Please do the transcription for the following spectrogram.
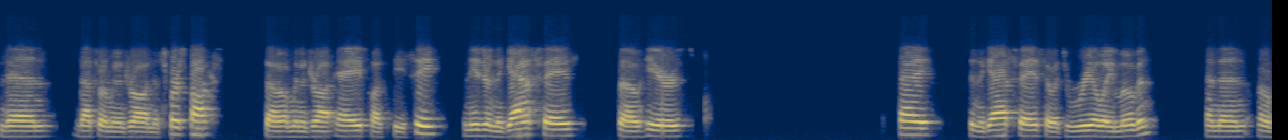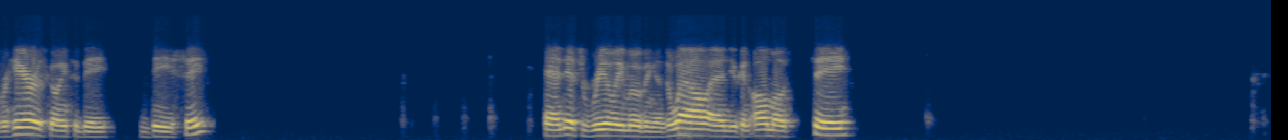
Then that's what I'm going to draw in this first box. So I'm going to draw A plus BC. And these are in the gas phase. So here's A, it's in the gas phase, so it's really moving. And then over here is going to be BC. And it's really moving as well, and you can almost see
